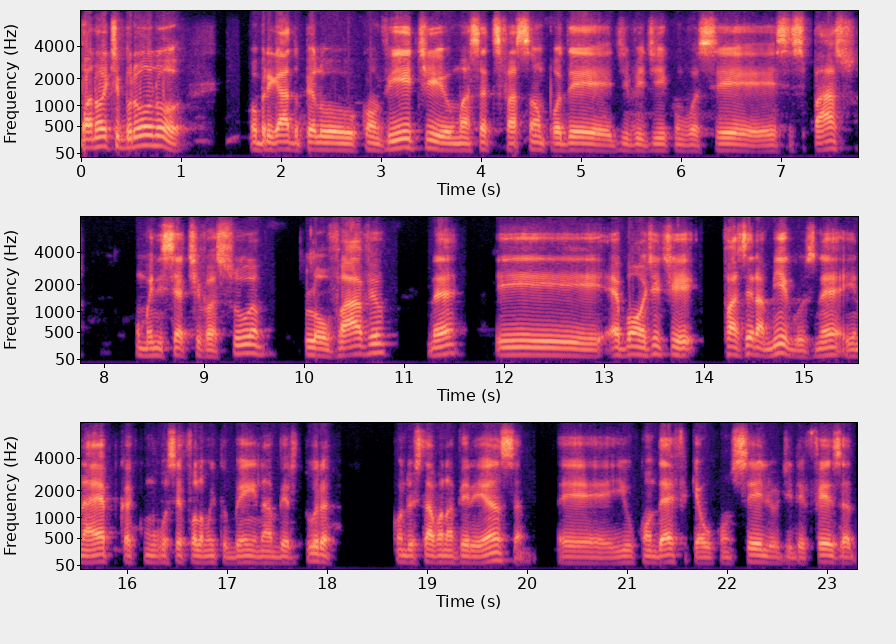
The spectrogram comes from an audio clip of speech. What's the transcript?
Boa noite, Bruno. Obrigado pelo convite, uma satisfação poder dividir com você esse espaço, uma iniciativa sua, louvável, né? E é bom a gente fazer amigos, né? E na época, como você falou muito bem na abertura, quando eu estava na vereança, é, e o CONDEF, que é o Conselho de Defesa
